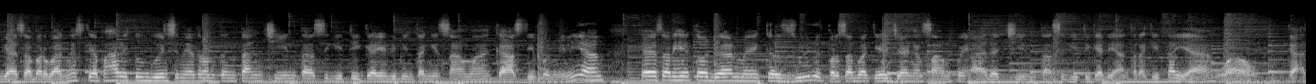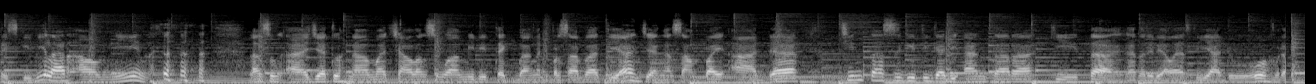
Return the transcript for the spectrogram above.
Gak sabar banget setiap hari tungguin sinetron tentang cinta segitiga yang dibintangi sama Kak Stephen William, Kaisar Hito, dan Michael Zudut. Persahabat ya, jangan sampai ada cinta segitiga di antara kita ya. Wow, Kak Rizky Bilar, amin. Langsung aja tuh nama calon suami di tag banget persahabat ya. Jangan sampai ada cinta segitiga di antara kita. Kata Dede Lesti, aduh, mudah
